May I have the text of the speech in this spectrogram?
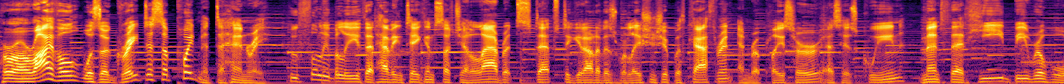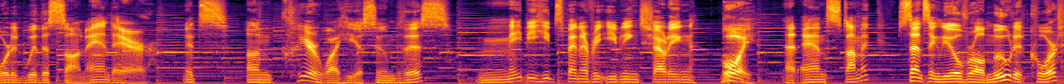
Her arrival was a great disappointment to Henry, who fully believed that having taken such elaborate steps to get out of his relationship with Catherine and replace her as his queen meant that he'd be rewarded with a son and heir. It's unclear why he assumed this. Maybe he'd spend every evening shouting, Boy! at Anne's stomach. Sensing the overall mood at court,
